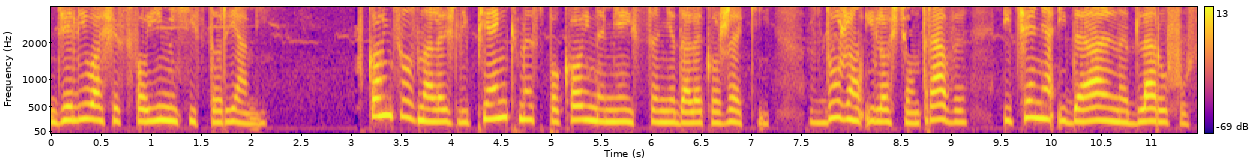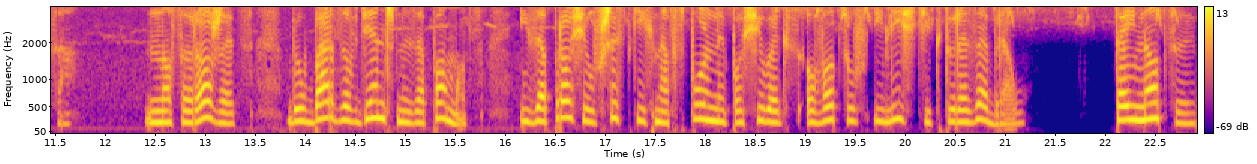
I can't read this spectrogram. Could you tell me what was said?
dzieliła się swoimi historiami. W końcu znaleźli piękne, spokojne miejsce niedaleko rzeki, z dużą ilością trawy i cienia idealne dla Rufusa. Nosorożec był bardzo wdzięczny za pomoc i zaprosił wszystkich na wspólny posiłek z owoców i liści, które zebrał. Tej nocy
